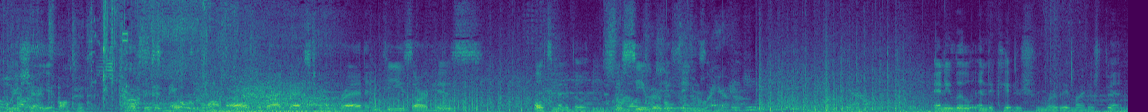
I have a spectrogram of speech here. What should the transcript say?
Let me show you. With his ultimate, all the bad guys turn red, and these are his ultimate abilities. You see where the things are. Any little indicators from where they might have been.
